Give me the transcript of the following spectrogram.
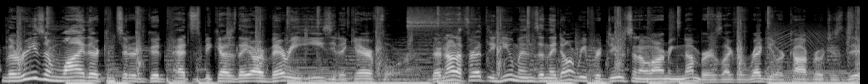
The reason why they're considered good pets is because they are very easy to care for. They're not a threat to humans and they don't reproduce in alarming numbers like the regular cockroaches do.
